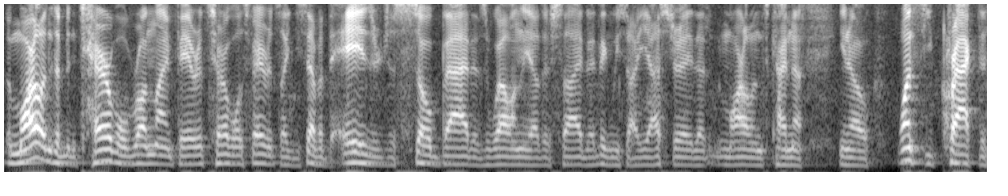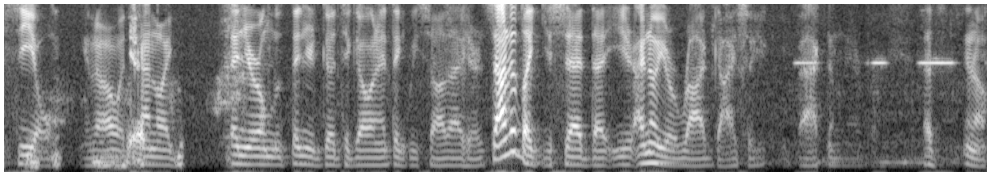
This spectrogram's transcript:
the Marlins have been terrible run line favorites, terrible as favorites, like you said, but the A's are just so bad as well on the other side. I think we saw yesterday that Marlins kind of, you know, once you crack the seal, you know, it's yeah. kind of like then you're almost then you're good to go. And I think we saw that here. It sounded like you said that you. I know you're a Rod guy, so you, you backed him there. But that's you know,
